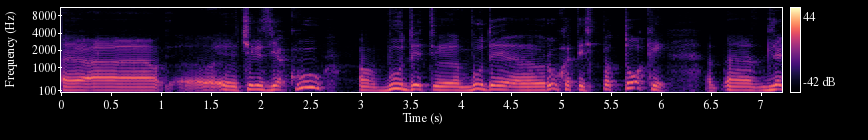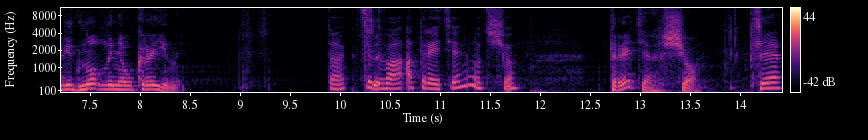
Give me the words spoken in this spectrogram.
е, е, через яку буде, буде рухатись потоки е, для відновлення України. Так, це, Це- два. А третє, от що? Третє, що це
